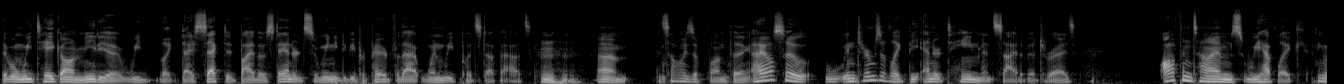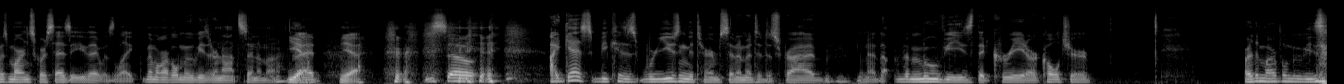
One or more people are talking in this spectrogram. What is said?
That when we take on media, we like dissect it by those standards. So we need to be prepared for that when we put stuff out. Mm-hmm. Um, it's always a fun thing. I also, in terms of like the entertainment side of it, right? Oftentimes we have like I think it was Martin Scorsese that was like the Marvel movies are not cinema, Yeah, right? yeah. So I guess because we're using the term cinema to describe, you know, the, the movies that create our culture. Are the Marvel movies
